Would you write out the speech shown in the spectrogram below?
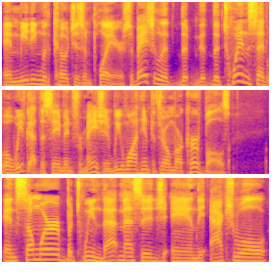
and meeting with coaches and players. So basically, the, the, the Twins said, well, we've got the same information. We want him to throw more curveballs. And somewhere between that message and the actual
